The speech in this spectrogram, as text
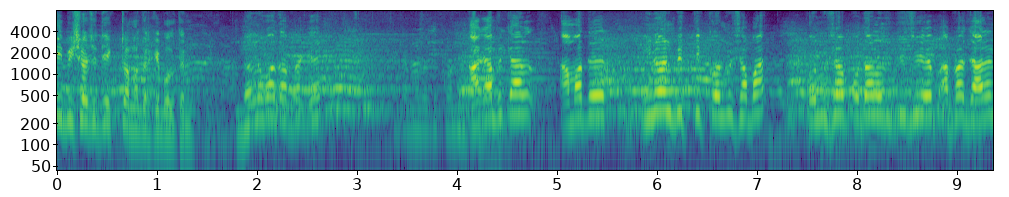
এই বিষয়ে যদি একটু আমাদেরকে বলতেন। ধন্যবাদ আপনাকে। আগামীকাল আমাদের ইউনিয়ন ভিত্তিক কর্মী সভা। কর্মী সভা প্রধান অতিথি হিসেবে আপনারা জানেন,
